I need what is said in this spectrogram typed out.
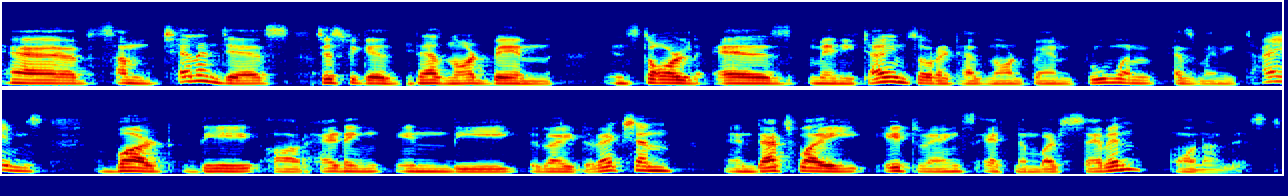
have some challenges just because it has not been installed as many times or it has not been proven as many times, but they are heading in the right direction. And that's why it ranks at number seven on our list.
